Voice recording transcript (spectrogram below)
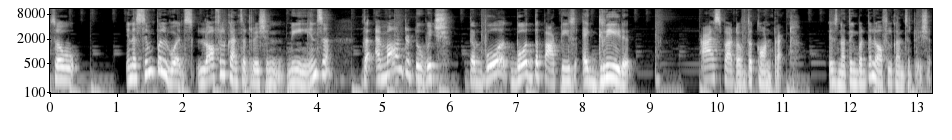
So in a simple words lawful consideration means the amount to which the both both the parties agreed as part of the contract is nothing but the lawful consideration.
